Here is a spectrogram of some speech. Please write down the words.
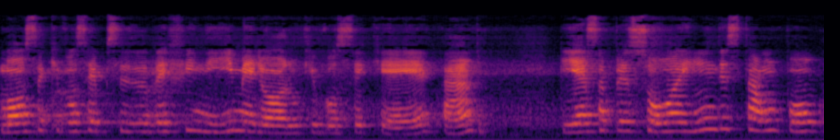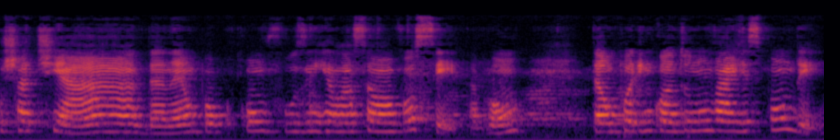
mostra que você precisa definir melhor o que você quer, tá? E essa pessoa ainda está um pouco chateada, né? Um pouco confusa em relação a você, tá bom? Então, por enquanto, não vai responder.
